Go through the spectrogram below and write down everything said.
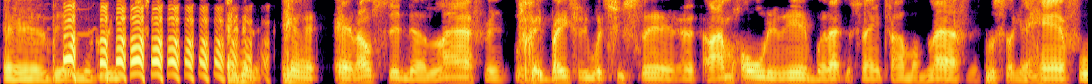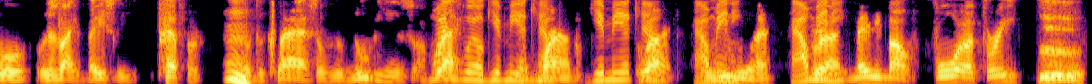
And then the Greeks. and, and I'm sitting there laughing, like basically what you said. I'm holding in, but at the same time, I'm laughing. It was like a handful. It was like basically pepper Mm. of the class of the Nubians are Might black. as well give me a and count. brown. Give me a count. Right. How And many? you won. How Right. many? Maybe about four or three in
